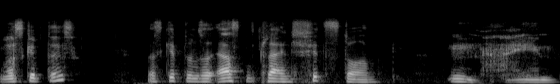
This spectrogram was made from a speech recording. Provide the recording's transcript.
Was gibt es? Das gibt unseren ersten kleinen Shitstorm. Nein.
